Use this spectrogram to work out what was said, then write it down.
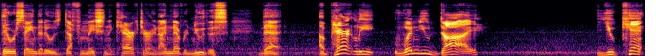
They were saying that it was defamation of character, and I never knew this. That apparently when you die, you can't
